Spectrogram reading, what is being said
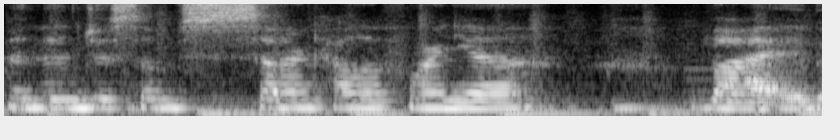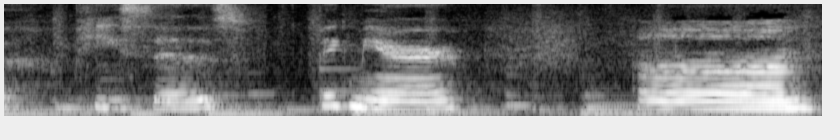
and then just some Southern California vibe pieces. Big mirror. Um,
